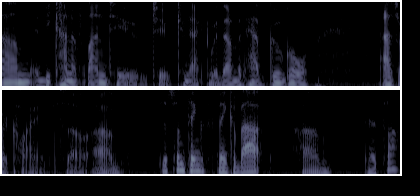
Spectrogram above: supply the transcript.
um, it'd be kind of fun to to connect with them and have Google as our client. So um, just some things to think about. Um, that's all.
